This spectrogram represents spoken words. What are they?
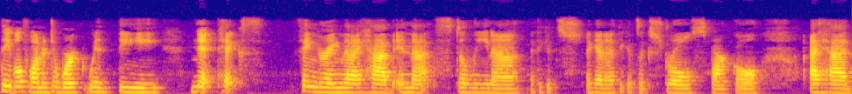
they both wanted to work with the Knit Picks fingering that I have in that Stellina. I think it's, again, I think it's like Stroll Sparkle. I had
